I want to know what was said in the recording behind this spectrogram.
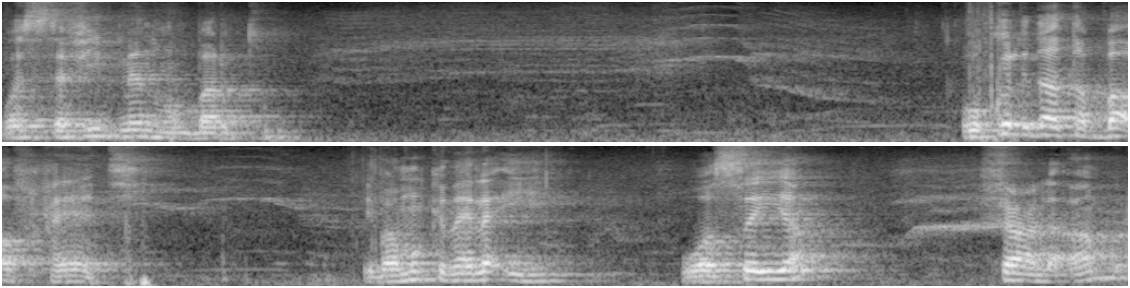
وأستفيد منهم برضو وكل ده أطبقه في حياتي. يبقى ممكن ألاقي وصية فعل أمر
